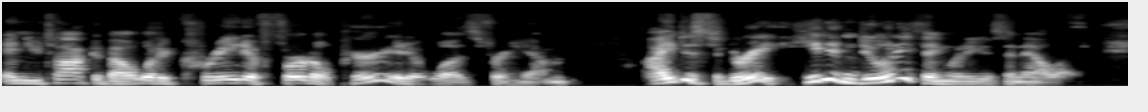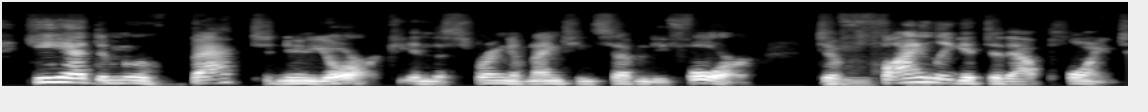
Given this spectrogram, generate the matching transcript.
And you talk about what a creative, fertile period it was for him. I disagree. He didn't do anything when he was in LA. He had to move back to New York in the spring of 1974 to Mm. finally get to that point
